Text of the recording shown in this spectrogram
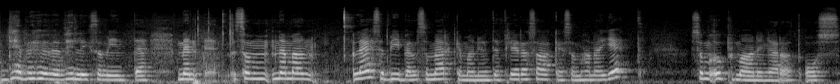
Det behöver vi liksom inte. Men eh, som när man läser Bibeln så märker man ju att det är flera saker som han har gett som uppmaningar åt oss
